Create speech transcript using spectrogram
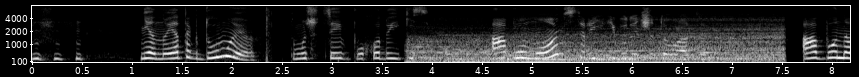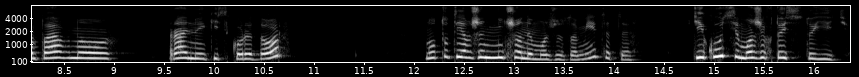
Ні, ну я так думаю, тому що це, походу, якийсь або монстр, який буде чатувати, або, напевно, реально якийсь коридор. Ну тут я вже нічого не можу замітити. В тій куці може хтось стоїть.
